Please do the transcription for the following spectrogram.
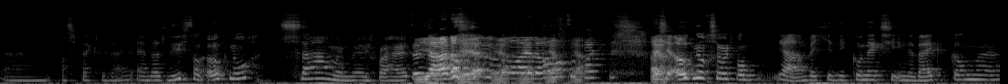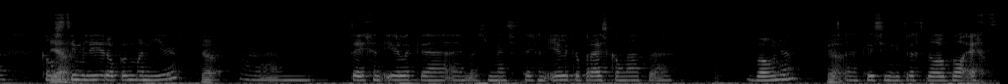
ehm, aspecten zijn. En het liefst dan ook nog samenleefbaarheid. En Ja, nou, dat ja, hebben we ja, wel ja, helemaal ja. Als je ook nog soort van, ja, een beetje die connectie in de wijken kan, eh, kan stimuleren op een manier. Ja. Ehm, tegen een eerlijke, en dat je mensen tegen een eerlijke prijs kan laten wonen. Ja. Eh Christine Utrecht wil ook wel echt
